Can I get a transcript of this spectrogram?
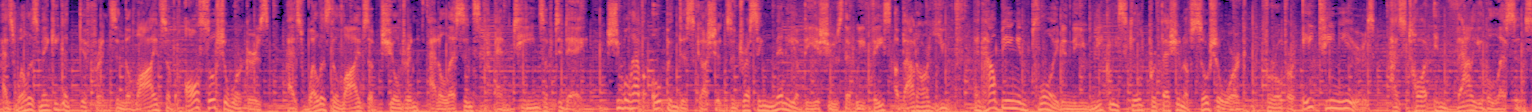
as well as making a difference in the lives of all social workers as well as the lives of children, adolescents, and teens of today. She will have open discussions addressing many of the issues that we face about our youth and how being employed in the uniquely skilled profession of social work for over 18 years has taught invaluable lessons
